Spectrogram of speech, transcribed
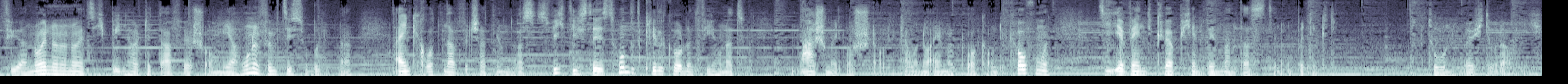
für 9,99 beinhaltet dafür schon mehr 150 Superdünger, ein Karottenapfelschatten und was das Wichtigste ist 100 Grillkohle und 400 Marshmallow Staude. Kann man nur einmal pro Account kaufen. Die Eventkörbchen, wenn man das denn unbedingt tun möchte oder auch nicht.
